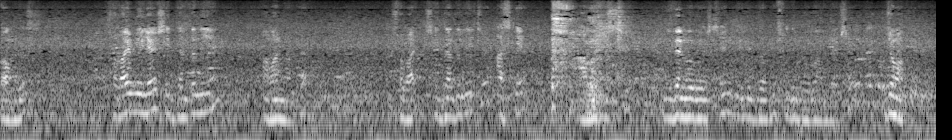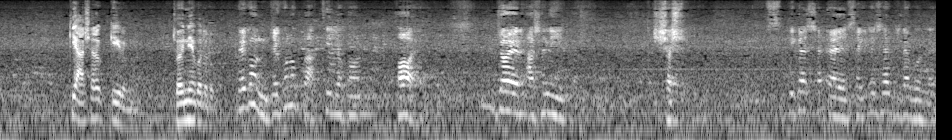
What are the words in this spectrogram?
কংগ্রেস সবাই মিলে সিদ্ধান্ত নিয়ে আমার নামটা সবাই সিদ্ধান্ত নিয়েছে। আজকে আমি এসেছি জিতেনবাবু এসছেন দিলীপবাবু সুদীপবাবু আমরা এসে জমা করি কি আশার কি জয় নিয়ে কতটুকু? দেখুন যে কোনো প্রার্থী যখন হয় জয়ের আশা নিয়ে স্পিকার সেক্রেটারি সাহেব যেটা বললেন,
